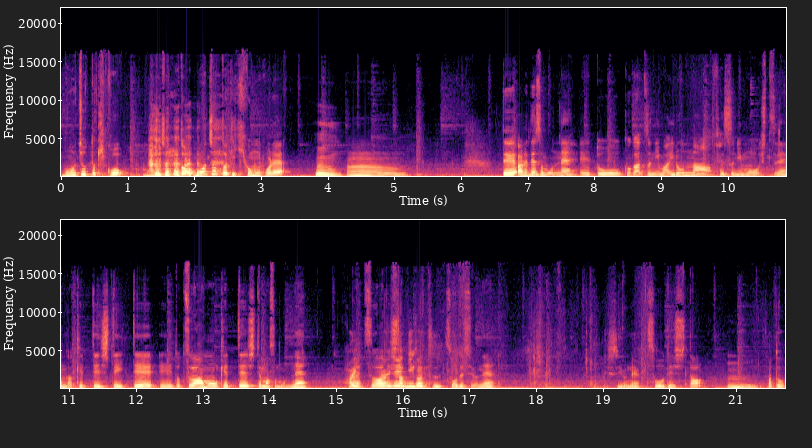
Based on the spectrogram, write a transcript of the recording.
もうちょっと聞こう。もうちょっと もうちょっと聞き込もうこれ。うん。うん。であれですもんね、えーと、9月にはいろんなフェスにも出演が決定していて、えーと、ツアーも決定してますもんね。はい。ツアーでしたっけ？月。そうですよね。ですよね。そうでした。うん。あと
